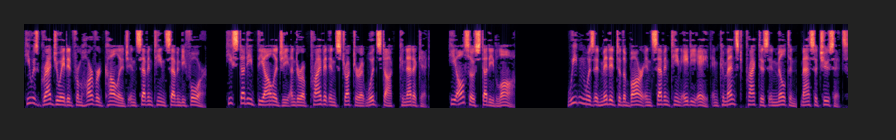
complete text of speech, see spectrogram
He was graduated from Harvard College in 1774. He studied theology under a private instructor at Woodstock, Connecticut. He also studied law. Wheaton was admitted to the bar in 1788 and commenced practice in Milton, Massachusetts.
